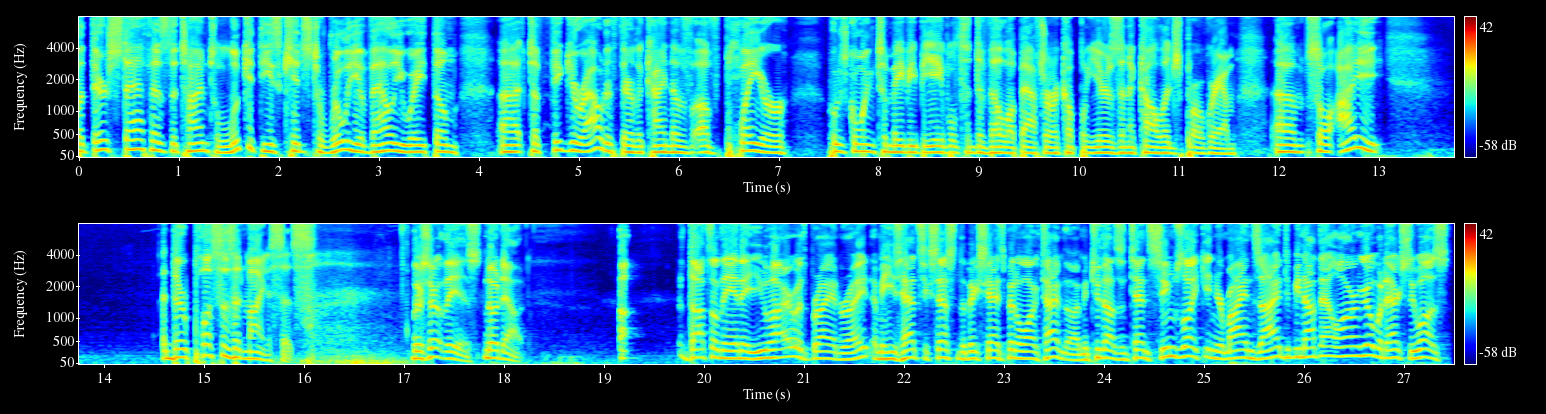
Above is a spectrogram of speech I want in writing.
but their staff has the time to look at these kids to really evaluate them, uh, to figure out if they're the kind of, of player who's going to maybe be able to develop after a couple years in a college program. Um, so I, there are pluses and minuses. There certainly is, no doubt. Thoughts on the NAU hire with Brian Wright? I mean, he's had success in the Big Sky. It's been a long time, though. I mean, 2010 seems like in your mind's eye to be not that long ago, but it actually was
